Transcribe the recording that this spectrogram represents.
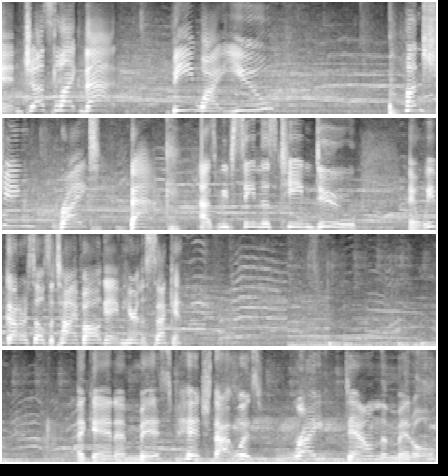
And just like that, BYU punching right back as we've seen this team do. And we've got ourselves a tie ball game here in the second. Again, a missed pitch. That was right down the middle.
